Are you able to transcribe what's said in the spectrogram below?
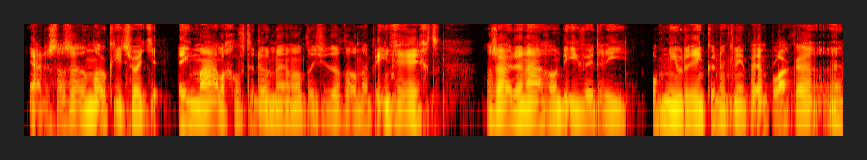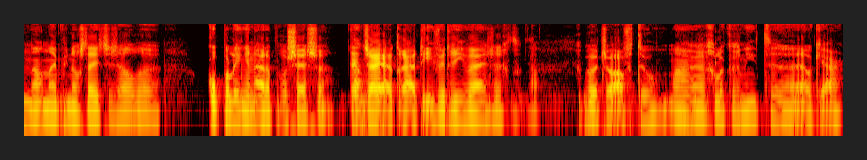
Ja, dus dat is dan ook iets wat je eenmalig hoeft te doen. Hè? Want als je dat dan hebt ingericht, dan zou je daarna gewoon de IV3 opnieuw erin kunnen knippen en plakken. En dan heb je nog steeds dezelfde koppelingen naar de processen. Tenzij je uiteraard de IV3 wijzigt. Ja. Gebeurt zo af en toe, maar gelukkig niet eh, elk jaar.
